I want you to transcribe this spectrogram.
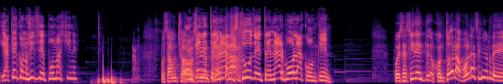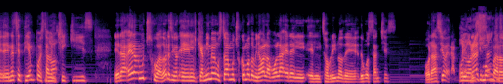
¿Y a quién conociste de Pumas, Chine? Pues a un chorro. ¿Con quién entrenaste tú de entrenar bola con quién? Pues así, de con toda la bola, señor, de, en ese tiempo estaba No. el Chiquis, Era, eran muchos jugadores, señor. El que a mí me gustaba mucho cómo dominaba la bola era el, el sobrino de, de Hugo Sánchez. Horacio era O Horacio para-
